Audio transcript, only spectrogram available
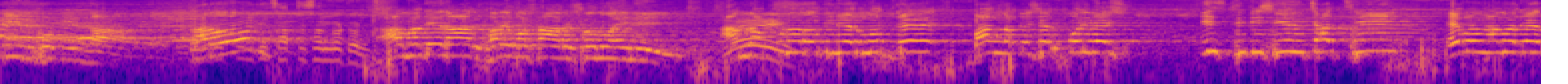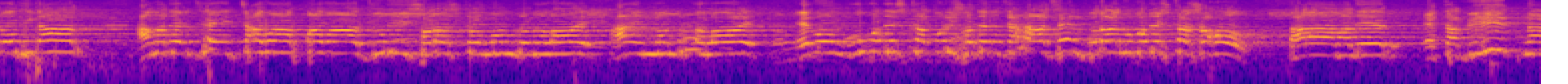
পীর কারণ ছাত্র সংগঠন। আমাদের আর ঘরে বসার সময় নেই। আমরা পনেরো দিনের মধ্যে বাংলাদেশের পরিবেশ স্থিতিশীল চাচ্ছি এবং আমাদের অধিকার আমাদের যে চাওয়া পাওয়া জুরি স্বরাষ্ট্র মন্ত্রণালয় আইন মন্ত্রণালয় এবং উপদেষ্টা পরিষদের যারা আছেন প্রধান উপদেষ্টা সহ তারা আমাদের একটা বিহিত না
